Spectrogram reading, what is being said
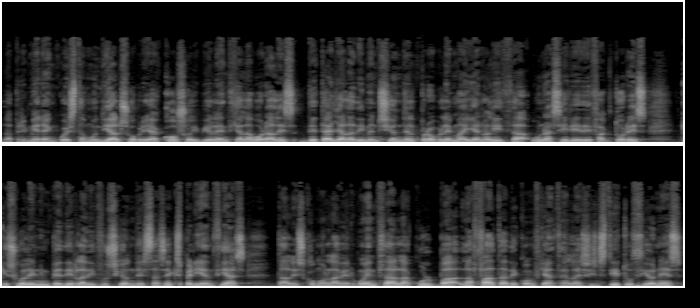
La primera encuesta mundial sobre acoso y violencia laborales detalla la dimensión del problema y analiza una serie de factores que suelen impedir la difusión de estas experiencias, tales como la vergüenza, la culpa, la falta de confianza en las instituciones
